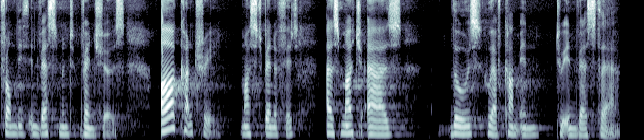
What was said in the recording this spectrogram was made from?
from these investment ventures. Our country must benefit as much as those who have come in to invest there.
